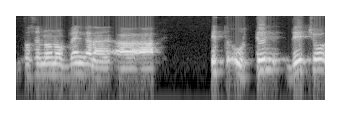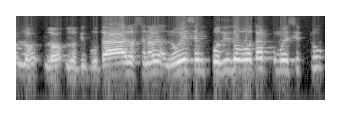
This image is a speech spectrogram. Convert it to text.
Entonces no nos vengan a usted, de hecho, los, diputados, los senadores, no hubiesen podido votar, como decís tú,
